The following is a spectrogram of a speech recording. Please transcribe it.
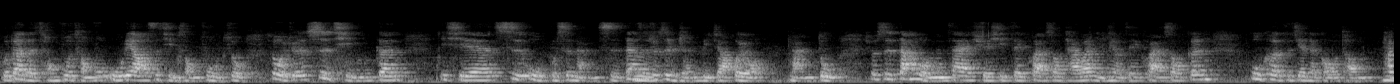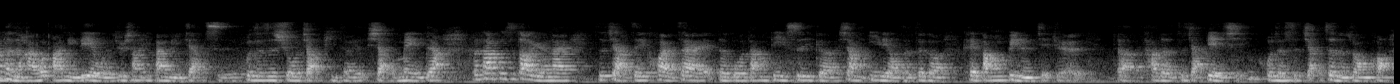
不断的重复重复，无聊的事情重复做。所以我觉得事情跟一些事物不是难事，但是就是人比较会有难度。就是当我们在学习这一块的时候，台湾也没有这一块的时候，跟顾客之间的沟通，他可能还会把你列为就像一般美甲师或者是修脚皮的小妹这样，可他不知道原来指甲这一块在德国当地是一个像医疗的这个可以帮病人解决呃他的指甲变形或者是矫正的状况，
